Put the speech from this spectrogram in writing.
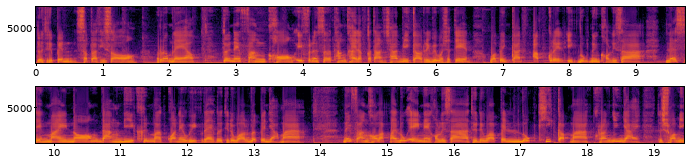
โดยถือเป็นสัปดาห์ที่ 2 เริ่มแล้ว โดยในฝั่งของอินฟลูเอนเซอร์ทั้งไทยและก็ต่างชาติมีการรีวิวไว้ชัดเจน ว่าเป็นการอัปเกรดอีกลุคหนึ่งของลิซ่าและเสียงไมค์น้องดังดีขึ้นมากกว่าในวีคแรกด้วยถือได้ว่าเลิศเป็นอย่างมาก ในฝั่งของหลักหลายลุคเองเนี่ยของลิซ่าถือได้ว่าเป็นลุคที่กลับมาครั้งยิ่งใหญ่ โดยเฉพาะมี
